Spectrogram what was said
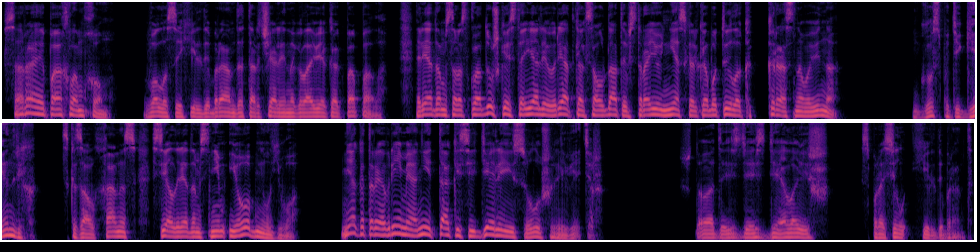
В сарае пахло мхом. Волосы Хильдебранда торчали на голове как попало. Рядом с раскладушкой стояли в ряд, как солдаты в строю, несколько бутылок красного вина. «Господи, Генрих!» — сказал Ханнес, сел рядом с ним и обнял его. Некоторое время они так и сидели и слушали ветер. «Что ты здесь делаешь?» — спросил Хильдебранд.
